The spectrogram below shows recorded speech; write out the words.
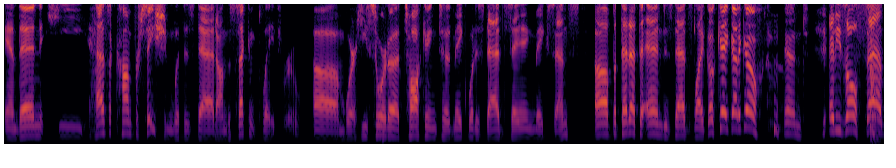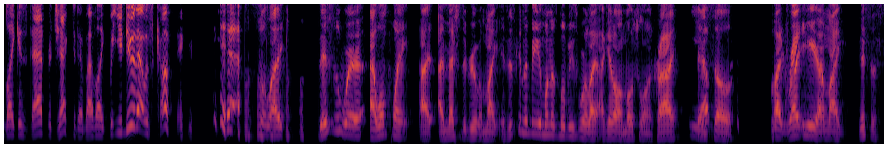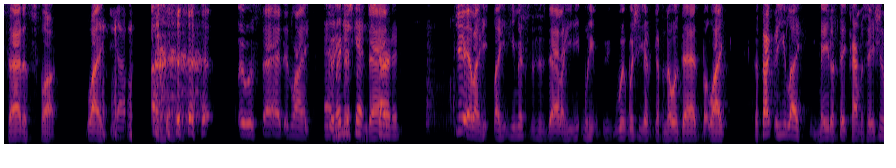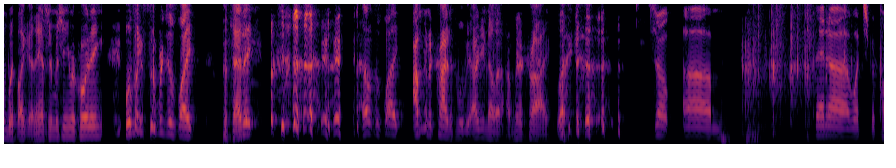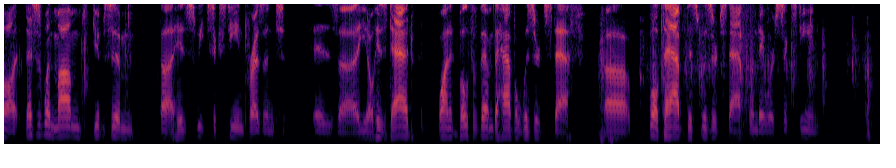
and then he has a conversation with his dad on the second playthrough, um, where he's sort of talking to make what his dad's saying make sense. Uh, but then at the end, his dad's like, "Okay, gotta go," and and he's all sad, like his dad rejected him. I'm like, "But you knew that was coming." Yeah. So, like, this is where at one point I, I messaged the group. I'm like, is this going to be one of those movies where like I get all emotional and cry? Yep. And so, like right here, I'm like, this is sad as fuck. Like, Yep. it was sad and like, you And know, we're just getting started. Yeah, like he like he misses his dad. Like he, he, he wish he got, got to know his dad, but like the fact that he like made a fake conversation with like an answering machine recording was like super just like pathetic. I was just like, I'm gonna cry this movie. I already know it. I'm gonna cry. Like, So, um, then uh, what we call it? This is when mom gives him uh, his sweet sixteen present. Is uh, you know, his dad wanted both of them to have a wizard staff. Uh, well, to have this wizard staff when they were sixteen.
